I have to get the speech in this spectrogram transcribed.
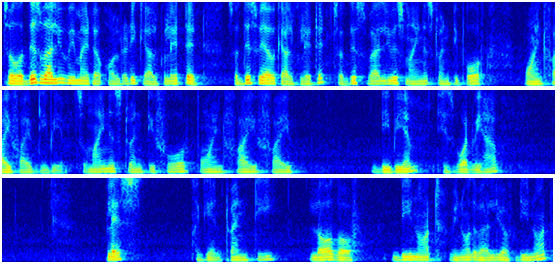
so this value we might have already calculated. So this we have calculated. So this value is minus 24 0.55 dBm. So minus 24.55 dBm is what we have. Plus again 20 log of d naught we know the value of d naught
